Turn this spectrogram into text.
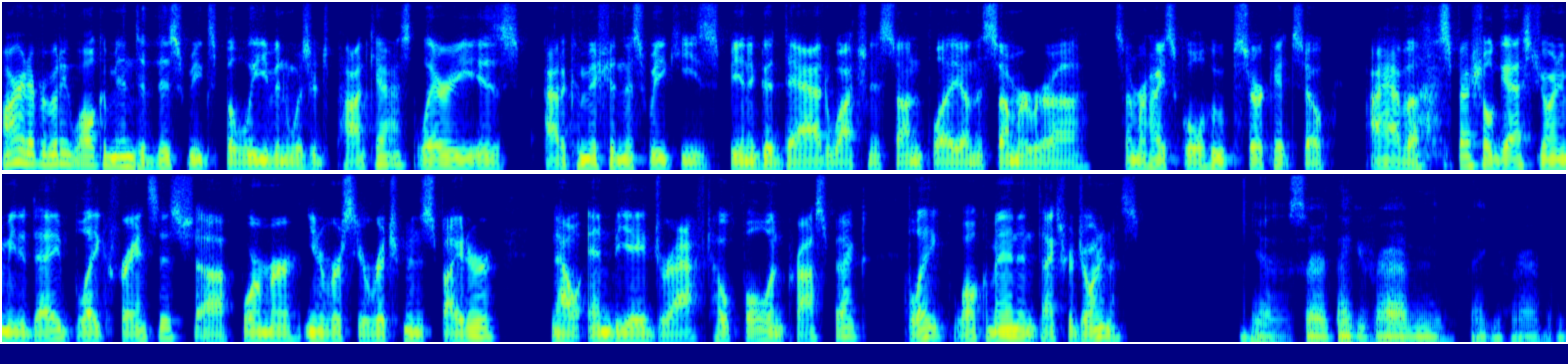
All right, everybody, welcome into this week's Believe in Wizards podcast. Larry is out of commission this week. He's being a good dad, watching his son play on the summer uh, summer high school hoop circuit. So I have a special guest joining me today, Blake Francis, uh, former University of Richmond Spider, now NBA draft hopeful and prospect. Blake, welcome in and thanks for joining us. Yes, sir. Thank you for having me. Thank you for having me.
